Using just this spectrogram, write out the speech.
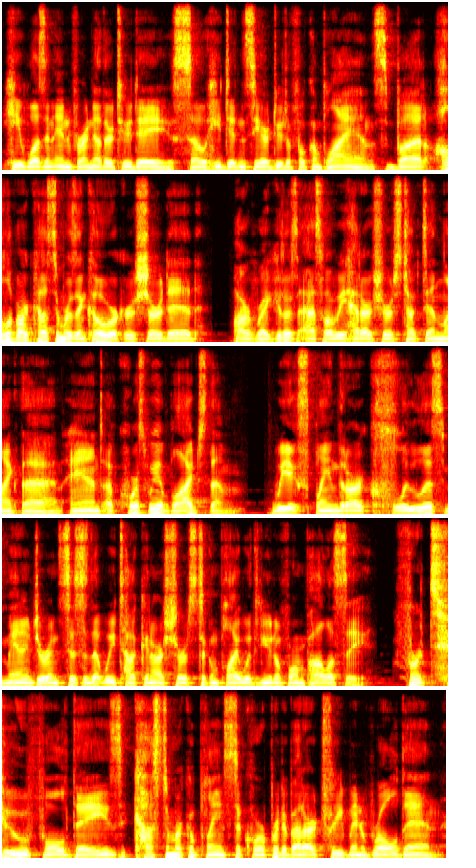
He wasn't in for another two days, so he didn't see our dutiful compliance, but all of our customers and coworkers sure did. Our regulars asked why we had our shirts tucked in like that, and of course we obliged them. We explained that our clueless manager insisted that we tuck in our shirts to comply with uniform policy. For two full days, customer complaints to corporate about our treatment rolled in,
